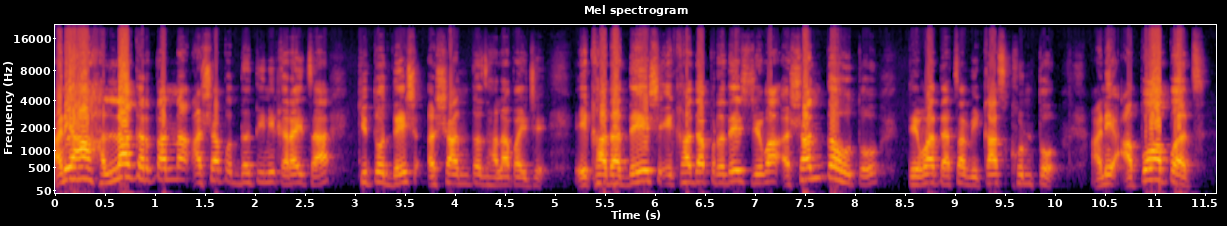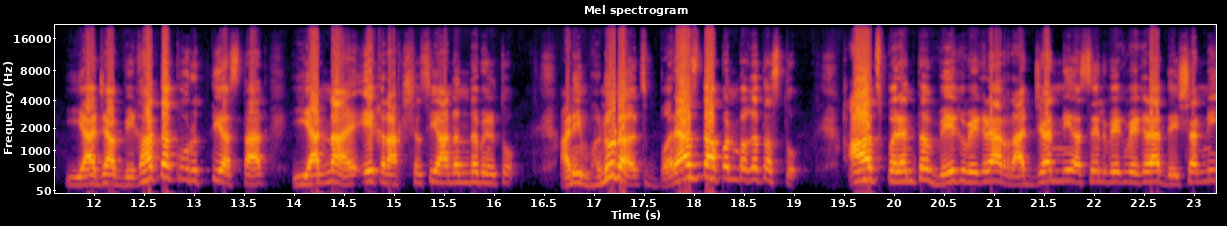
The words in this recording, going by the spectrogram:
आणि हा हल्ला करताना अशा पद्धतीने करायचा की तो देश अशांत झाला पाहिजे. एखादा देश एखादा प्रदेश जेव्हा अशांत होतो तेव्हा त्याचा विकास खुंटतो. आणि आपोआपच या ज्या विघातक वृत्ती असतात यांना एक राक्षसी आनंद मिळतो. आणि म्हणूनच बऱ्याचदा आपण बघत असतो आजपर्यंत वेगवेगळ्या राज्यांनी असेल वेगवेगळ्या देशांनी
